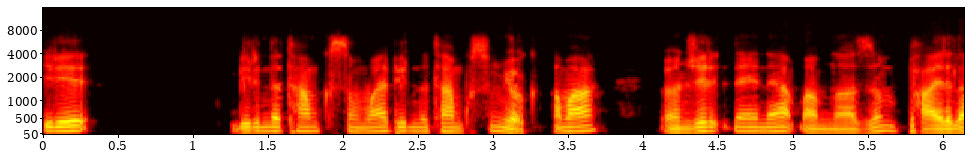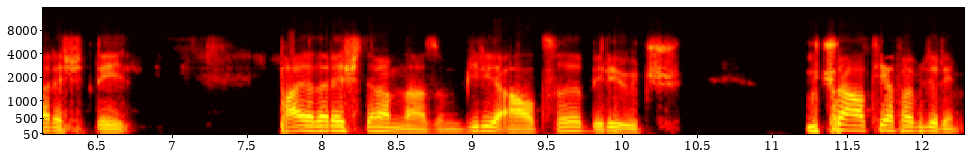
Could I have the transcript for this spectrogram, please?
biri birinde tam kısım var, birinde tam kısım yok. Ama öncelikle ne yapmam lazım? Paydalar eşit değil. Paydaları eşitlemem lazım. Biri 6, biri 3. 3'ü 6 yapabilirim.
